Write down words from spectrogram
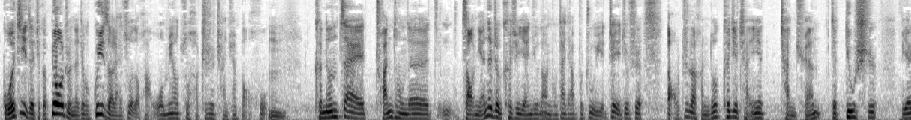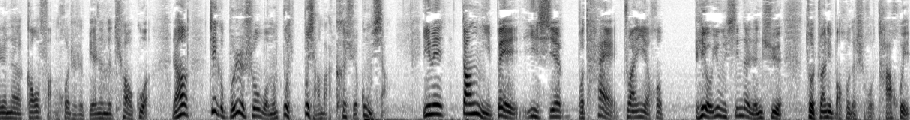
国际的这个标准的这个规则来做的话，我们要做好知识产权保护。嗯。可能在传统的呃早年的这个科学研究当中，大家不注意，这也就是导致了很多科技产业产权的丢失，别人的高仿或者是别人的跳过。然后这个不是说我们不不想把科学共享，因为当你被一些不太专业或别有用心的人去做专利保护的时候，它会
